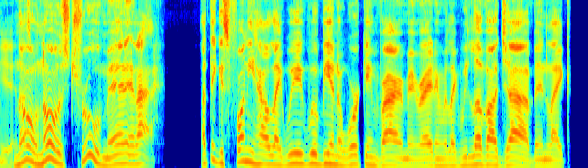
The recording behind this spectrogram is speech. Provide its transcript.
yeah. no, my- no, it's true, man. And I I think it's funny how like we will be in a work environment, right? And we're like, we love our job. And like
